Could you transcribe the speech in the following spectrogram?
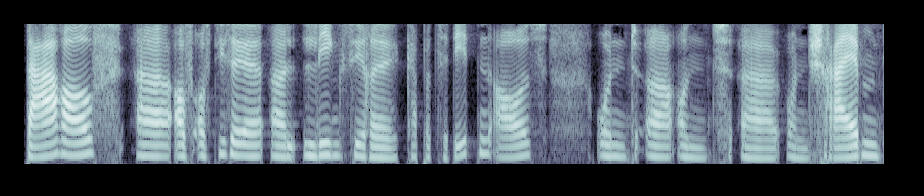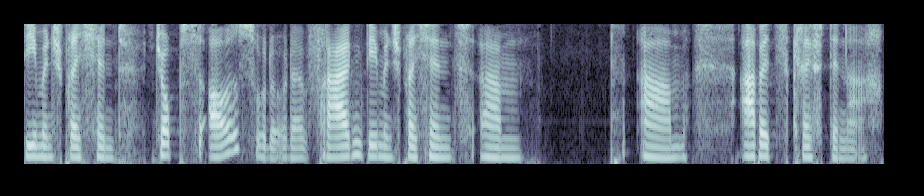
darauf, äh, auf, auf diese äh, legen sie ihre Kapazitäten aus und, äh, und, äh, und schreiben dementsprechend Jobs aus oder, oder fragen dementsprechend ähm, ähm, Arbeitskräfte nach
